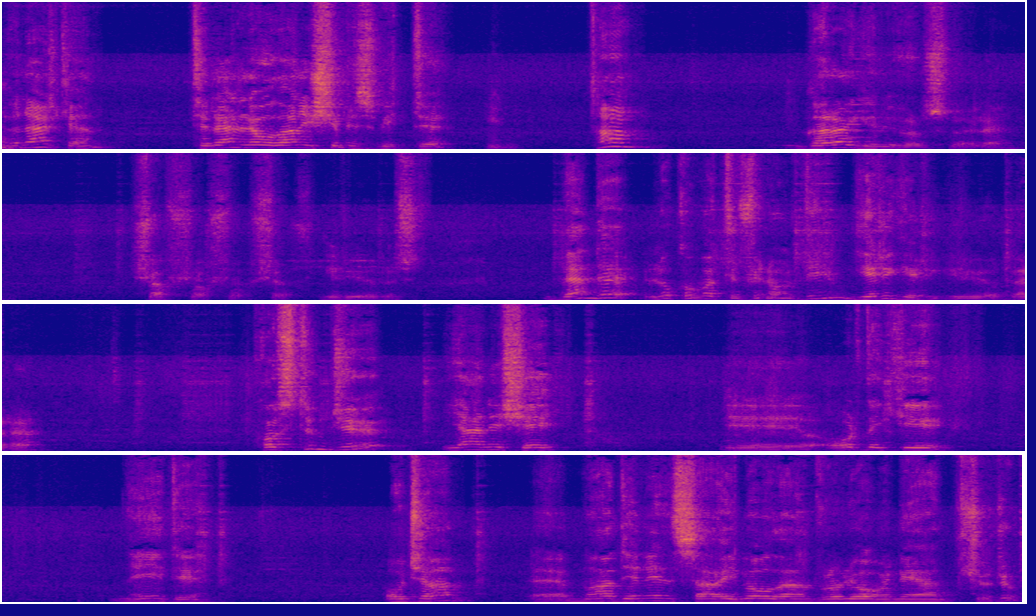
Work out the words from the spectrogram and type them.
Dönerken trenle olan işimiz bitti. Tam gara giriyoruz böyle. Şof şof şof şof giriyoruz. Ben de lokomotifin oradayım, geri geri giriyor gara. Kostümcü yani şey e, oradaki neydi? Ocağın e, madenin sahibi olan rolü oynayan çocuk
